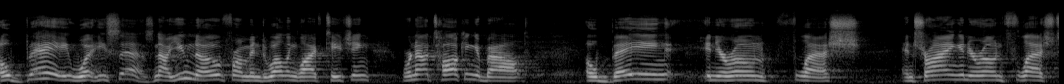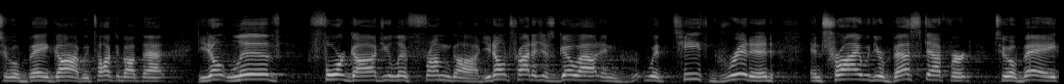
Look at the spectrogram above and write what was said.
obey what he says. Now, you know from indwelling life teaching, we're not talking about obeying in your own flesh and trying in your own flesh to obey God. We talked about that. You don't live for God, you live from God. You don't try to just go out and with teeth gritted and try with your best effort to obey.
